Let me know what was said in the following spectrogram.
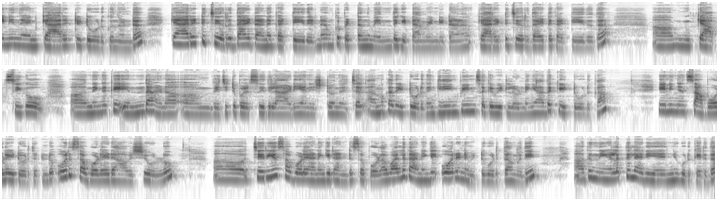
ഇനി ഞാൻ ക്യാരറ്റ് ഇട്ട് കൊടുക്കുന്നുണ്ട്. ക്യാരറ്റ് ചെറുതായിട്ടാണ് കട്ട് ചെയ്തിട്ടുണ്ട് നമുക്ക് പെട്ടെന്ന് വെന്ത് കിട്ടാൻ വേണ്ടിയിട്ടാണ് ക്യാരറ്റ് ചെറുതായിട്ട് കട്ട് ചെയ്തത്. ക്യാപ്സിക്കോ നിങ്ങൾക്ക് എന്താണ് വെജിറ്റബിൾസ് ഇതിൽ ആഡ് ചെയ്യാൻ ഇഷ്ടമെന്ന് വെച്ചാൽ നമുക്കത് ഇട്ട് കൊടുക്കാം. ഗ്രീൻ ബീൻസ് ഒക്കെ വീട്ടിലുണ്ടെങ്കിൽ അതൊക്കെ ഇട്ട് കൊടുക്കാം. ഇനി ഞാൻ സബോള ഇട്ട് കൊടുത്തിട്ടുണ്ട്. ഒരു സബോളയുടെ ആവശ്യമുള്ളൂ. ചെറിയ സബോളയാണെങ്കിൽ രണ്ട് സബോള വലുതാണെങ്കിൽ ഒരെണ്ണം ഇട്ട് കൊടുത്താൽ മതി. അത് നീളത്തിൽ അരിഞ്ഞു കൊടുക്കരുത്.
